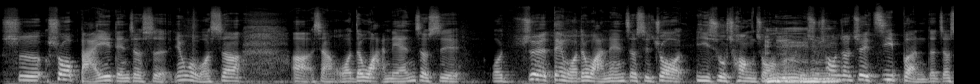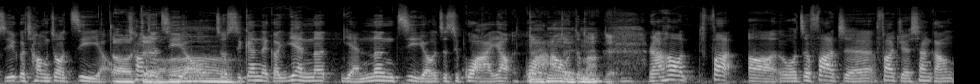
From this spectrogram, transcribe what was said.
说说白一点，就是因为我是。啊，想我的晚年就是，我决定我的晚年就是做艺术创作。艺术创作最基本的就是一个创作自由，创作自由就是跟那个言论言论自由就是挂要挂钩的嘛。然后发呃，我就发觉发觉香港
